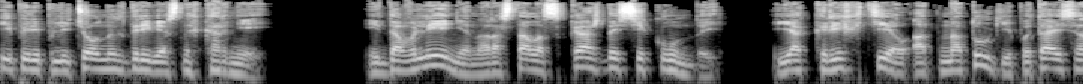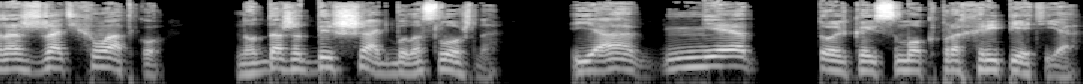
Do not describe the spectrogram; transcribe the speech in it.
и переплетенных древесных корней. И давление нарастало с каждой секундой. Я кряхтел от натуги, пытаясь разжать хватку, но даже дышать было сложно. Я не... только и смог прохрипеть я.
